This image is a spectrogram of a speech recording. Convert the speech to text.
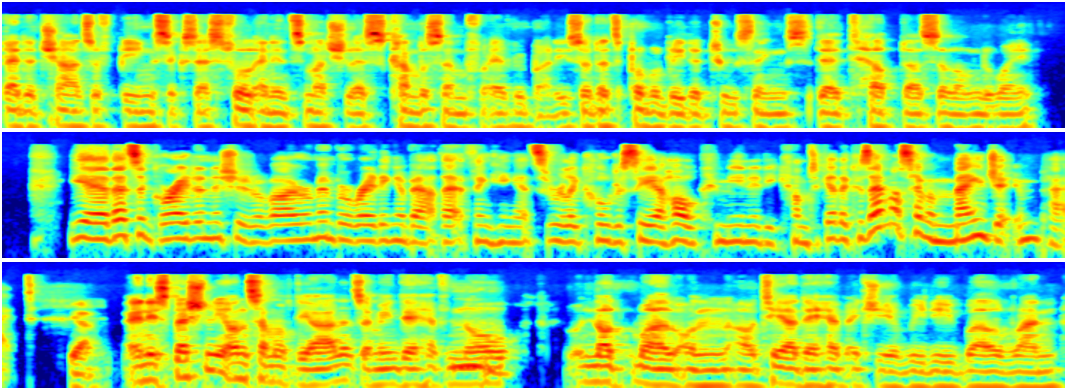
better chance of being successful and it's much less cumbersome for everybody so that's probably the two things that helped us along the way yeah, that's a great initiative. I remember reading about that, thinking it's really cool to see a whole community come together because that must have a major impact. Yeah, and especially on some of the islands. I mean, they have no mm not well on Aotea, they have actually a really well run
